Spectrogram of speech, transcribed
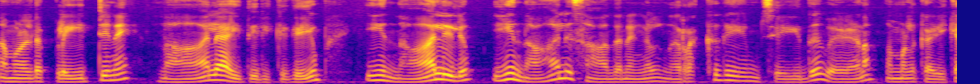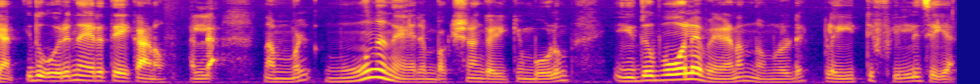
നമ്മളുടെ പ്ലേറ്റിനെ നാലായി തിരിക്കുകയും ഈ നാലിലും ഈ നാല് സാധനങ്ങൾ നിറക്കുകയും ചെയ്ത് വേണം നമ്മൾ കഴിക്കാൻ. ഇത് ഒരു നേരത്തേക്കാണോ? അല്ല. നമ്മൾ മൂന്ന് നേരം ഭക്ഷണം കഴിക്കുമ്പോഴും ഇതുപോലെ വേണം നമ്മളുടെ പ്ലേറ്റ് ഫില്ല് ചെയ്യാൻ.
